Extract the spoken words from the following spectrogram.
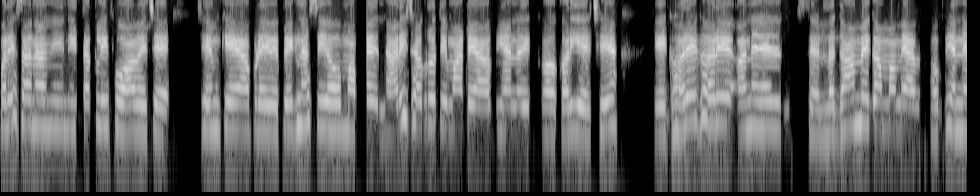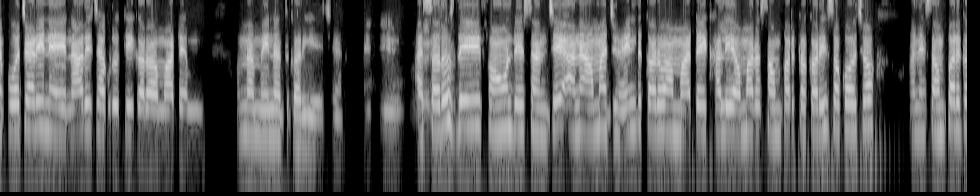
પરેશાનીની તકલીફો આવે છે. જેમ કે આપણે પ્રેગ્નન્સીઓમાં નારી જાગૃતિ માટે આ અભિયાન એક કરીએ છીએ. કે ઘરે ઘરે અને ગામે ગામ અમે અભિયાનને પહોંચાડીને નારી જાગૃતિ કરવા માટે અમે મહેનત કરીએ છીએ. આ સરસ દેવી ફાઉન્ડેશન છે અને આમાં જોઈન્ટ કરવા માટે ખાલી અમારો સંપર્ક કરી શકો છો અને સંપર્ક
